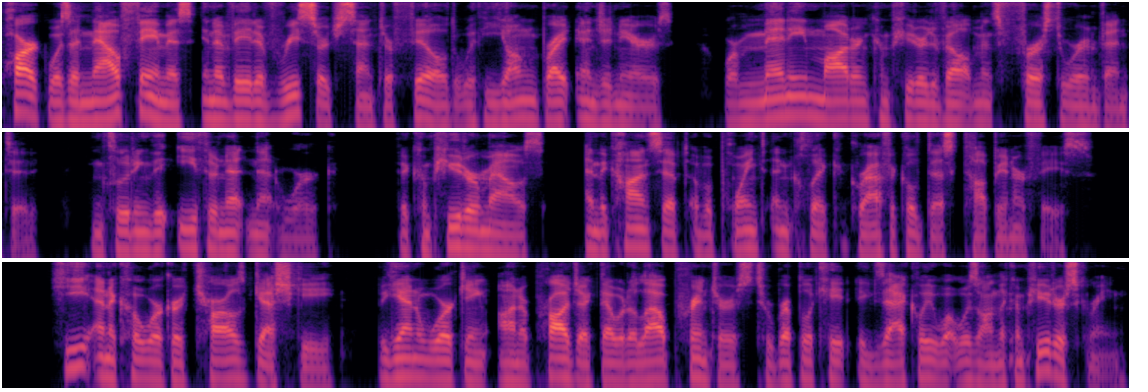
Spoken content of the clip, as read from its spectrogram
PARC was a now famous innovative research center filled with young, bright engineers where many modern computer developments first were invented, including the Ethernet network, the computer mouse, and the concept of a point and click graphical desktop interface. He and a coworker, Charles Geschke, began working on a project that would allow printers to replicate exactly what was on the computer screen.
